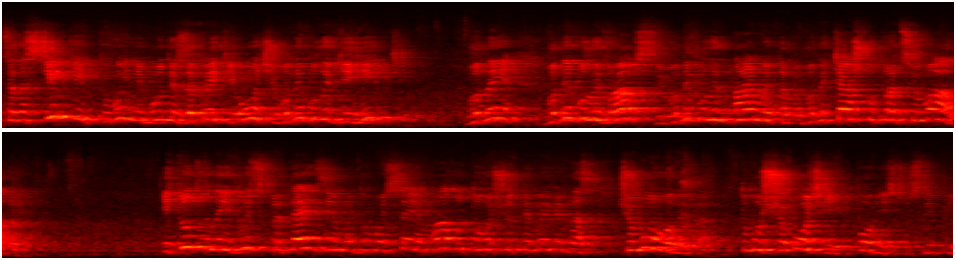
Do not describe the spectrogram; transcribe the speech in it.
це настільки повинні бути закриті очі. Вони були в Єгипті. Вони, вони були в рабстві, вони були наймитами, вони тяжко працювали. І тут вони йдуть з претензіями до Мойсея, мало того, що ти вивів нас. Чому вони так? Тому що очі їх повністю сліпі,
